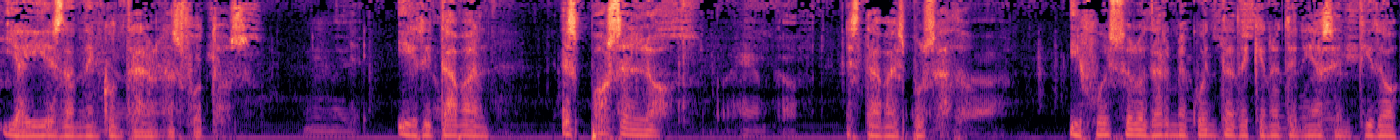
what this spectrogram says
y ahí es donde encontraron las fotos. Y gritaban, ¡espósenlo! Estaba esposado. Y fue solo darme cuenta de que no tenía sentido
